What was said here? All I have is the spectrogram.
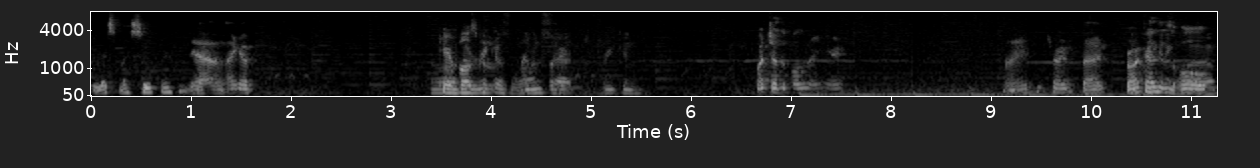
Missed my super. Yeah, I got. Oh, Here, their Bull's coming. Rico's one shot. Freaking. Watch out, the Bull's right here. Alright, he charged back. Brock has his Getting ult.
